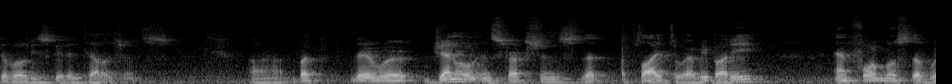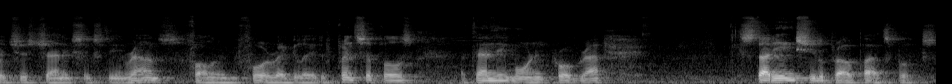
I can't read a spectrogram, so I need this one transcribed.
devotees' good intelligence. Uh, but there were general instructions that applied to everybody, and foremost of which is chanting 16 rounds, following four regulative principles, attending morning program, studying Srila Prabhupada's books.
